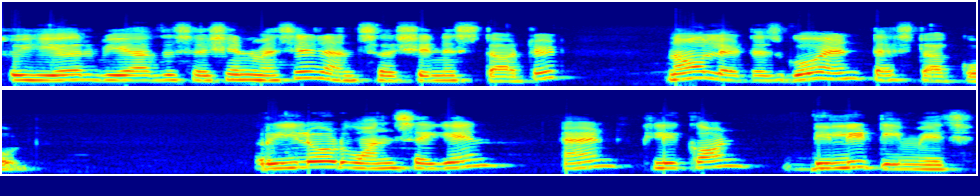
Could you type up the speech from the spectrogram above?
so here we have the session message and session is started. Now let us go and test our code. Reload once again and click on delete image.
